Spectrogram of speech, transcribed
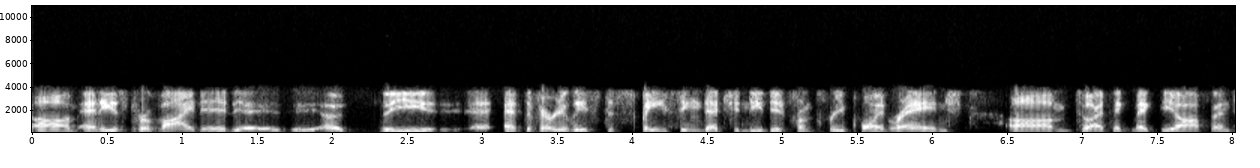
um, and he's provided uh, uh, the at the very least the spacing that you needed from three point range um, to I think make the offense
